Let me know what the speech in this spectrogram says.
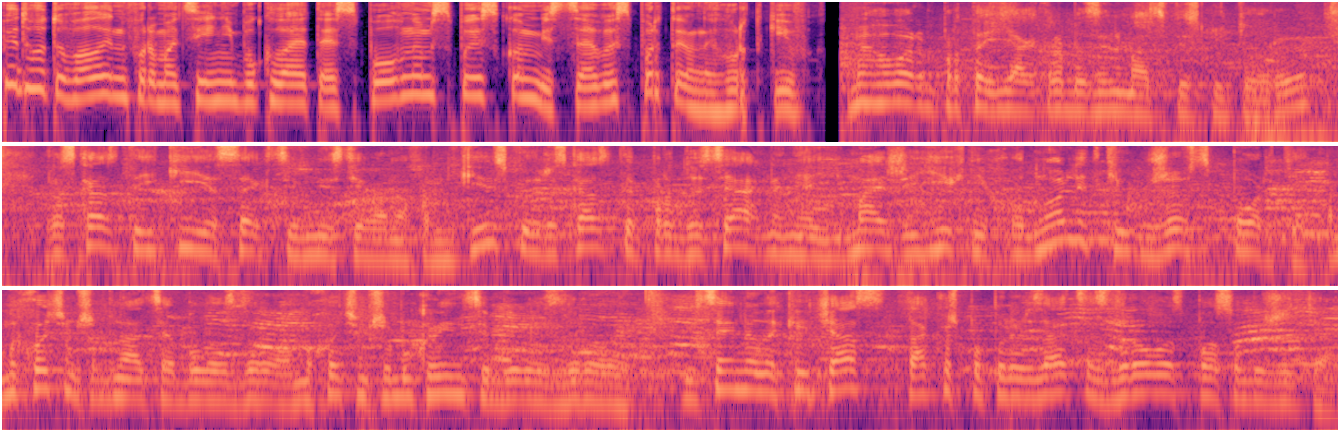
підготували інформаційні буклети з повним списком місцевих спортивних гуртків. Ми говоримо про те, як треба займатися фізкультурою, розказувати, які є секції в місті Івано-Франківську, і розказувати про досягнення майже їхніх однолітків уже в спорті. Ми хочемо, щоб нація була здорова. Ми хочемо, щоб українці були здорові. І в цей нелегкий час також популяризація здорового способу життя.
